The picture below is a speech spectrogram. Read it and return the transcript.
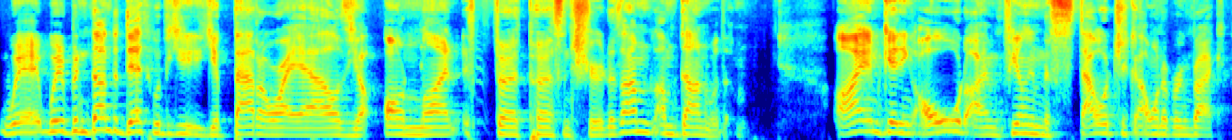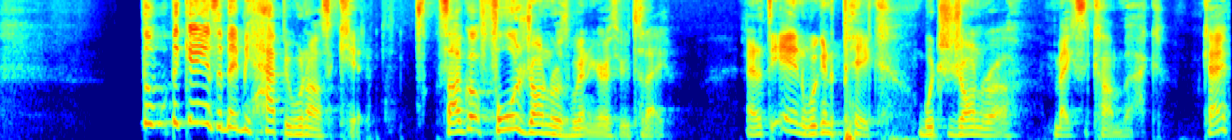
Where we've been done to death with your, your battle royales, your online third person shooters. I'm, I'm done with them. I am getting old. I'm feeling nostalgic. I want to bring back the, the games that made me happy when I was a kid. So I've got four genres we're going to go through today. And at the end, we're going to pick which genre makes a comeback. Okay?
